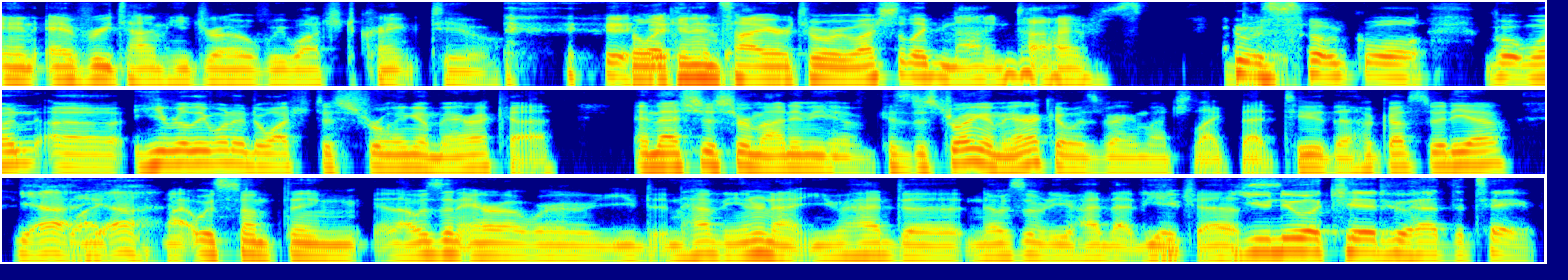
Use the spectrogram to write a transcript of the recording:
And every time he drove, we watched Crank 2 for like an entire tour. We watched it like nine times. It was so cool. But one uh he really wanted to watch Destroying America. And that's just reminded me of because Destroying America was very much like that too. The hookups video. yeah Like yeah that was something that was an era where you didn't have the internet. You had to know somebody who had that You- VHS. you, knew a kid who had the tape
